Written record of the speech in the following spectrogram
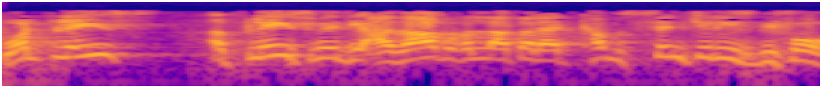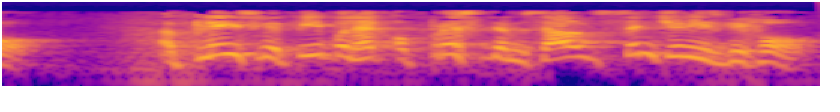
What place? A place where the azab of Allah Ta'ala had come centuries before. A place where people had oppressed themselves centuries before.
